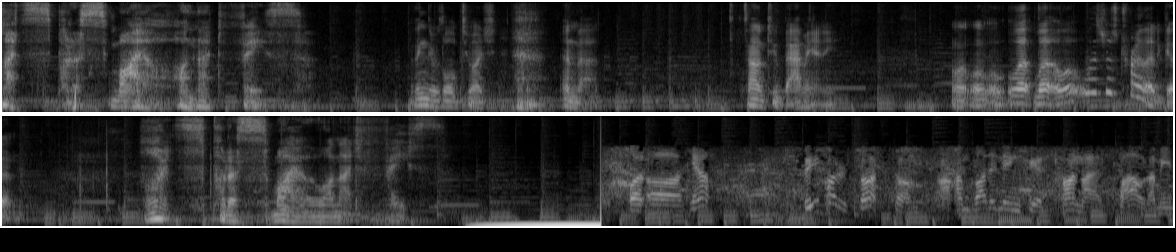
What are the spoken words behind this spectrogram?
Let's put a smile on that face. I think there was a little too much in that. It sounded too Batman-y. Let, let, let, let, let's just try that again. Let's put a smile on that face. But, uh, yeah. Baby Powder sucks. Um, I- I'm glad they caught in that cloud. I mean,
